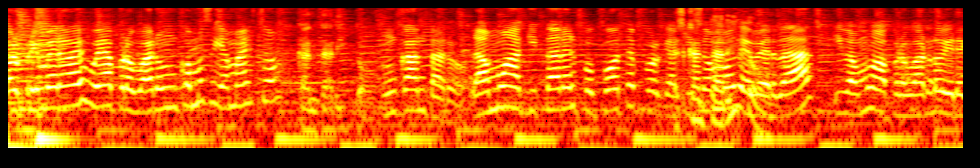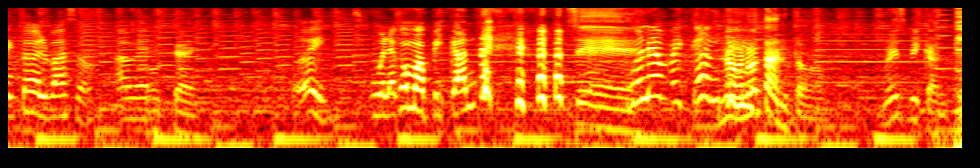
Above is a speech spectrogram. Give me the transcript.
Por primera vez voy a probar un, ¿cómo se llama esto? Cantarito. Un cántaro. Le vamos a quitar el popote porque aquí somos de verdad y vamos a probarlo directo del vaso. A ver. Ok. Uy, huele como a picante. Sí. huele a picante. No, no tanto. No es picante.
